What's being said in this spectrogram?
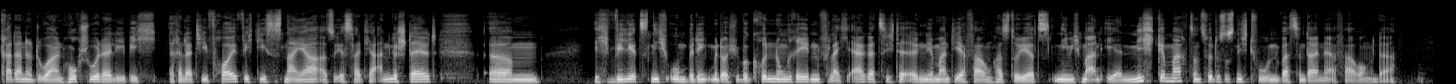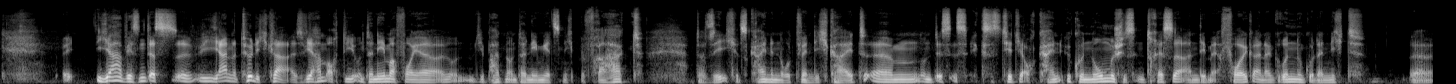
gerade an der dualen Hochschule erlebe ich relativ häufig dieses, naja, also ihr seid ja angestellt, ähm, ich will jetzt nicht unbedingt mit euch über Gründung reden, vielleicht ärgert sich da irgendjemand, die Erfahrung hast du jetzt, nehme ich mal an, eher nicht gemacht, sonst würdest du es nicht tun. Was sind deine Erfahrungen da? Ja, wir sind das, äh, ja, natürlich, klar. Also wir haben auch die Unternehmer vorher, die Partnerunternehmen jetzt nicht befragt. Da sehe ich jetzt keine Notwendigkeit. Ähm, und es ist, existiert ja auch kein ökonomisches Interesse an dem Erfolg einer Gründung oder nicht äh,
